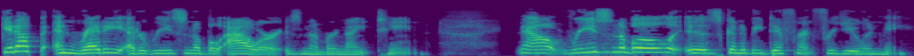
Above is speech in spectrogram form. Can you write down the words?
Get up and ready at a reasonable hour is number 19 now reasonable is going to be different for you and me.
